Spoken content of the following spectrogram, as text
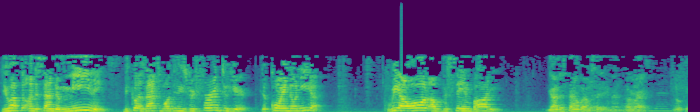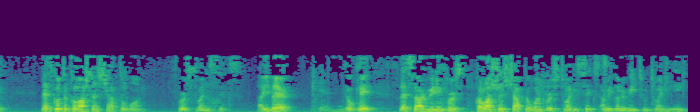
you have to understand the meaning because that's what he's referring to here. The koinonia. We are all of the same body. You understand what I'm Yeah, saying? amen. All right. Okay. Let's go to Colossians chapter 1, verse 26. Are you there? Okay. Let's start reading verse Colossians chapter 1 verse 26 and we're going to read through 28.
